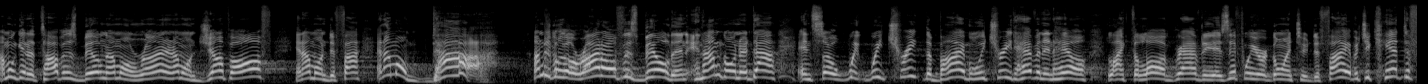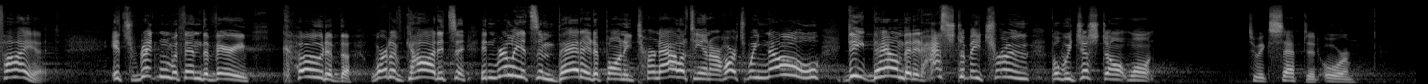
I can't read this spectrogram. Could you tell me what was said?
I'm gonna get to the top of this building, I'm gonna run, and I'm gonna jump off, and I'm gonna defy, and I'm gonna die. I'm just gonna go right off this building and I'm gonna die. And so we, we treat the Bible, we treat heaven and hell like the law of gravity as if we were going to defy it, but you can't defy it. It's written within the very code of the Word of God. It's, and really it's embedded upon eternality in our hearts. We know deep down that it has to be true, but we just don't want to accept it or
